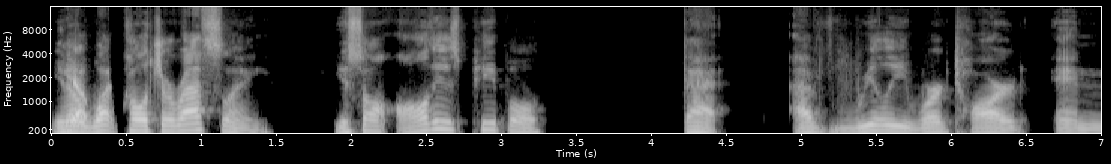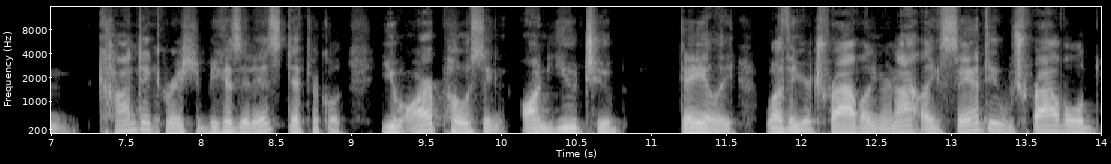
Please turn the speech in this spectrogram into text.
You know, Yep. what culture wrestling. You saw all these people that have really worked hard in content creation because it is difficult. You are posting on YouTube daily, whether you're traveling or not. Like Santi traveled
